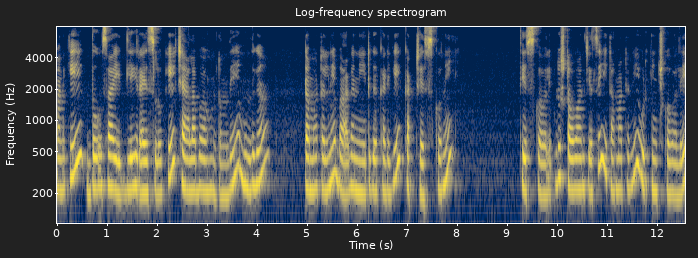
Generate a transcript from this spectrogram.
మనకి దోశ ఇడ్లీ రైస్లోకి చాలా బాగుంటుంది. ముందుగా టమాటాలని బాగా నీట్గా కడిగి కట్ చేసుకొని తీసుకోవాలి. ఇప్పుడు స్టవ్ ఆన్ చేసి ఈ టమాటాని ఉడికించుకోవాలి.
